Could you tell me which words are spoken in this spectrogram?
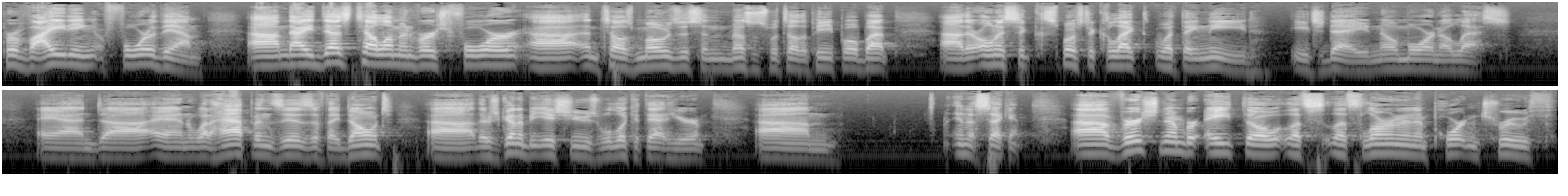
providing for them. Um, now, he does tell them in verse 4, uh, and tells Moses, and Moses will tell the people, but uh, they're only supposed to collect what they need each day, no more, no less. And, uh, and what happens is if they don't, uh, there's going to be issues. We'll look at that here um, in a second. Uh, verse number 8, though, let's, let's learn an important truth.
